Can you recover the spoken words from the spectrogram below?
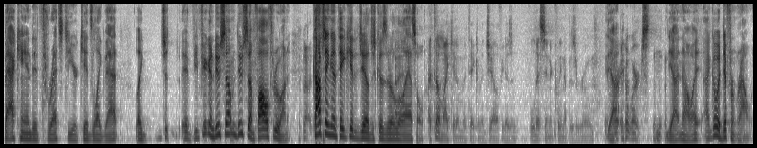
backhanded threats to your kids like that. Like, just if, if you're going to do something, do something. Follow through on it. Cops ain't going to take a kid to jail just because they're a little asshole. I tell my kid I'm gonna take him to jail if he doesn't listen or clean up his room. It, Yeah. wor- it works. Yeah, no, I, I go a different route.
